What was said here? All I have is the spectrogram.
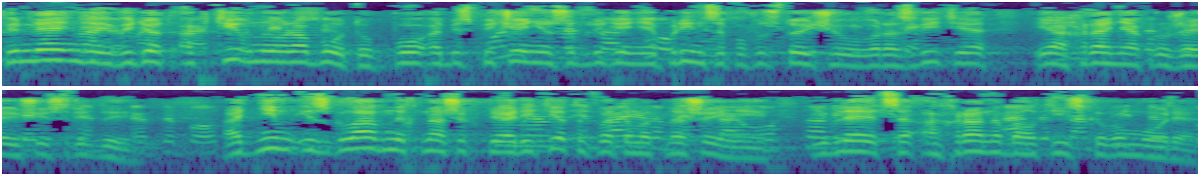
Финляндия ведет активную работу по обеспечению соблюдения принципов устойчивого развития и охране окружающей среды. Одним из главных наших приоритетов в этом отношении является охрана Балтийского моря.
